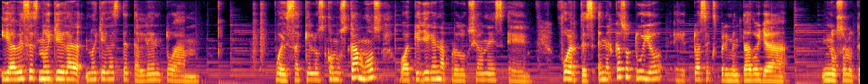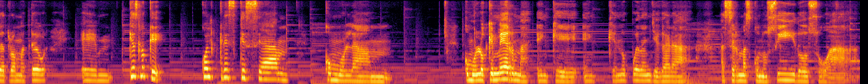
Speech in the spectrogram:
y, a veces no llega, no llega este talento a pues a que los conozcamos o a que lleguen a producciones eh, fuertes. En el caso tuyo, tú has experimentado ya no solo teatro amateur. ¿Qué es lo que ¿cuál crees que sea mm, como la mm, como lo que merma en que, en que no puedan llegar a, ser más conocidos o a,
